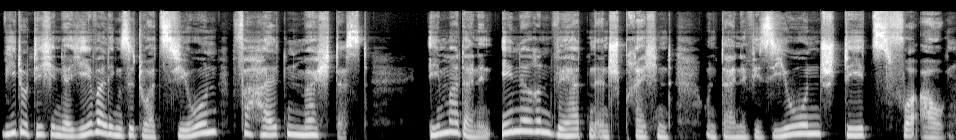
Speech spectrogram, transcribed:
wie du dich in der jeweiligen Situation verhalten möchtest, immer deinen inneren Werten entsprechend und deine Vision stets vor Augen.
